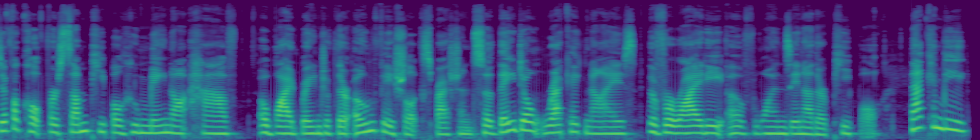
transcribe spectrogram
difficult for some people who may not have a wide range of their own facial expressions, so they don't recognize the variety of ones in other people. That can be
